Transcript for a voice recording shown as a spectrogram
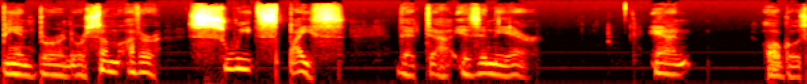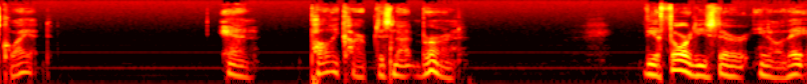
being burned or some other sweet spice that uh, is in the air. And all goes quiet. And Polycarp does not burn. The authorities there, you know, they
